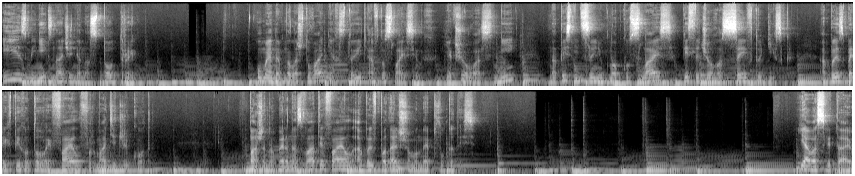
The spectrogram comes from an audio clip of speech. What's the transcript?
і змініть значення на 103. У мене в налаштуваннях стоїть автослайсінг. Якщо у вас ні, натисніть синю кнопку Slice, після чого Save to Disk, аби зберегти готовий файл в форматі G-Code. Бажано переназвати файл, аби в подальшому не плутатись. Я вас вітаю,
